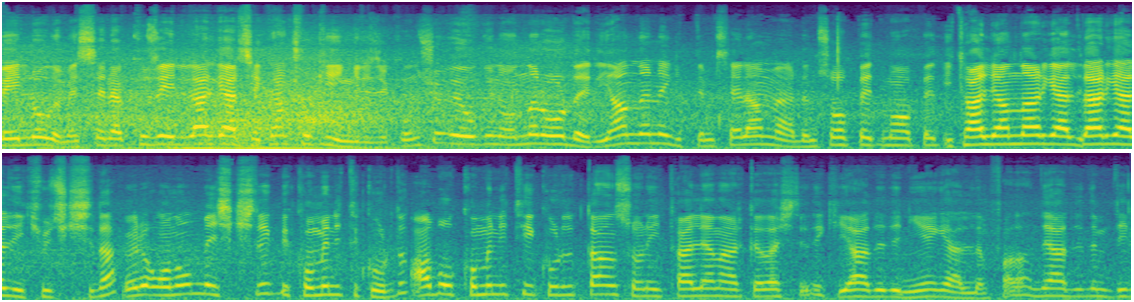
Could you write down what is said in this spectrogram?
belli oluyor. Mesela Kuzeyliler gerçekten çok iyi İngilizce konuşuyor ve o gün onlar oradaydı. Yanlarına gittim, selam verdim, sohbet muhabbet. İtalyanlar geldiler geldi 2-3 kişi daha. Böyle 10-15 kişilik bir community kurduk. Abi o community'yi kurduktan sonra İtalyan arkadaş dedi ki ya dedi niye geldin falan. Ya dedim dil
